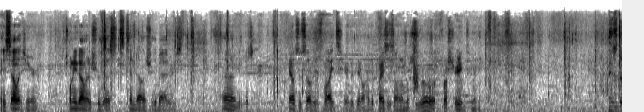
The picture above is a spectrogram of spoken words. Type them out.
They sell it here. Twenty dollars for this. It's ten dollars for the batteries. I don't get it. They also sell these lights here, but they don't have the prices on them, which is a little frustrating to me. There's the.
